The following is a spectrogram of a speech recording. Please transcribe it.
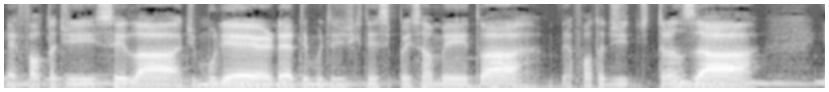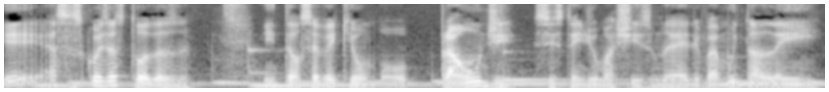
é falta de, sei lá, de mulher, né? Tem muita gente que tem esse pensamento, ah, é falta de, de transar, e essas coisas todas, né? Então você vê que um, para onde se estende o machismo, né? Ele vai muito além.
